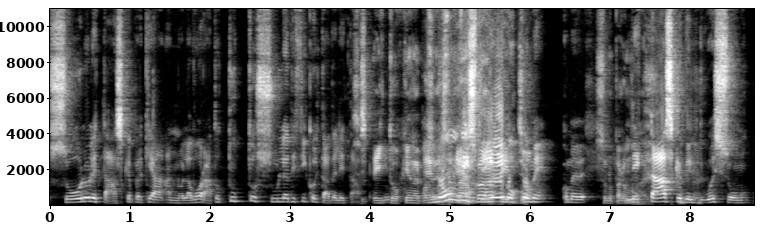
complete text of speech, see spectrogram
solo le task perché ha- hanno lavorato tutto sulla difficoltà delle Sì, task. e i token al Eh, posto non vi spiego come, come le task del 2 sono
